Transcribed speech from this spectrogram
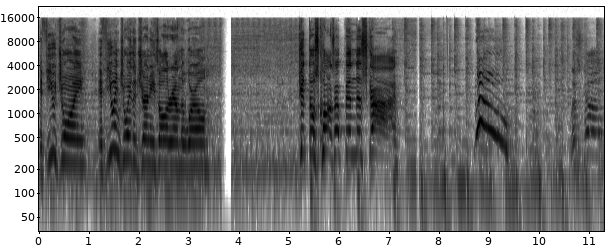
if you join, if you enjoy the journeys all around the world, get those claws up in the sky. Woo! Let's go.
